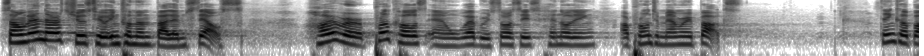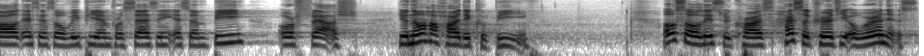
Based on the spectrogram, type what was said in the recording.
Some vendors choose to implement by themselves. However, protocols and web resources handling are prone to memory bugs. Think about SSO VPN processing SMB or Flash. You know how hard it could be. Also, this requires high security awareness.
